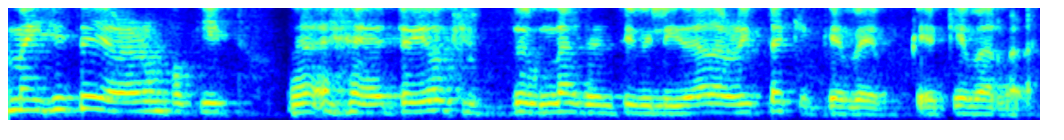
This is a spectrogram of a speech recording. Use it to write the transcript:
me hiciste llorar un poquito. te digo que es una sensibilidad ahorita que qué que, bárbara.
